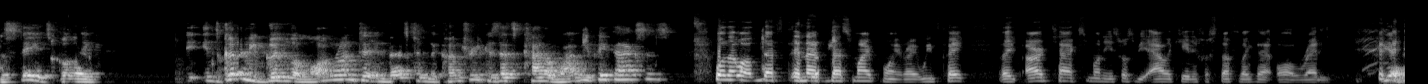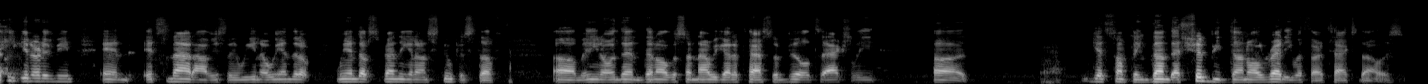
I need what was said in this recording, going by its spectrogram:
the states, but like it's going to be good in the long run to invest in the country because that's kind of why we pay taxes. Well, that, well, that's and that that's my point, right? We pay like our tax money is supposed to be allocated for stuff like that already. Yeah. you know what I mean? And it's not obviously. We you know we ended up we end up spending it on stupid stuff, um, and you know, and then then all of a sudden now we got to pass a bill to actually uh, get something done that should be done already with our tax dollars.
